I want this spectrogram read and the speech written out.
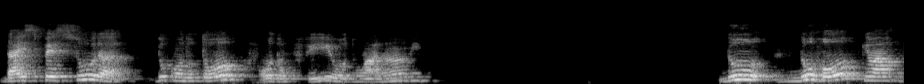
da espessura do condutor, ou de um fio, ou de um arame, do, do Rho, que é uma,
